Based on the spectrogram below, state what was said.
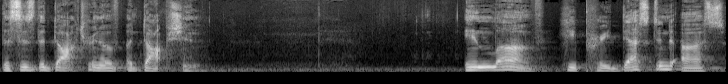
This is the doctrine of adoption. In love, he predestined us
